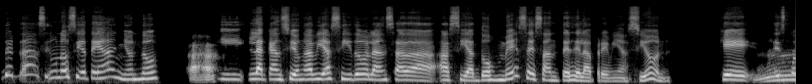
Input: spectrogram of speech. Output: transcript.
¿verdad? Unos siete años, ¿no? Ajá. Y la canción había sido lanzada hacía dos meses antes de la premiación, que eso-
